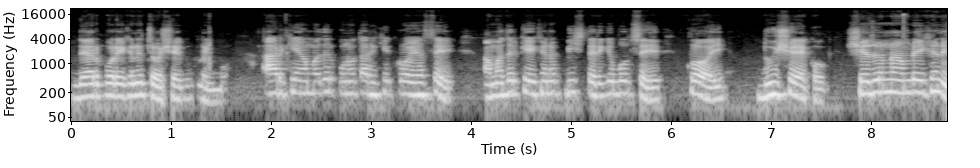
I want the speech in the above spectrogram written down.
দেওয়ার পরে এখানে ছয়শো একক লিখব। আর কি আমাদের কোনো তারিখে ক্রয় আছে? আমাদেরকে এখানে বিশ তারিখে বলছে ক্রয় দুইশো একক। সেজন্য আমরা এখানে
